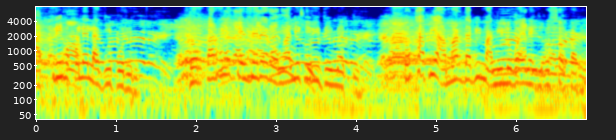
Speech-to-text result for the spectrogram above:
মাতৃসকলে লাগি পৰিম। দৰকাৰ হ'লে তেজেৰে ৰঙালী কৰি দিম ইয়াতে। তথাপি আমাৰ দাবী মানি ল'বই লাগিব চৰকাৰে।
